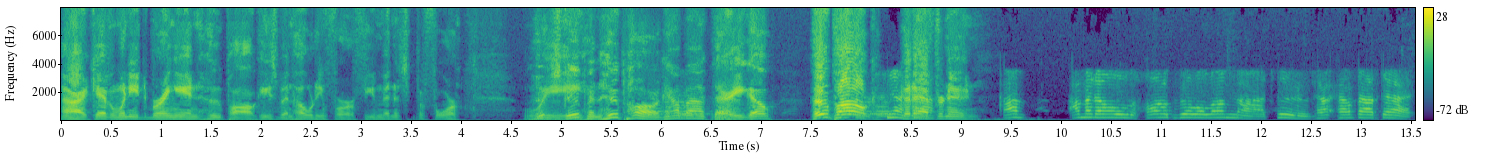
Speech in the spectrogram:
All right, Kevin, we need to bring in Hoop Hog. He's been holding for a few minutes before we. Hoop Scoop and Hoop Hog. How about that? There you go. Hoop Hog, good afternoon. I'm I'm an old Hogville alumni too. How, how about that?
